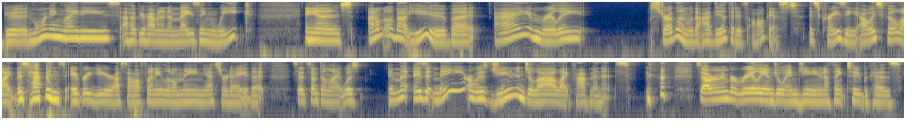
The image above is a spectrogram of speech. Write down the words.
Good morning, ladies. I hope you're having an amazing week. And I don't know about you, but I am really struggling with the idea that it's August. It's crazy. I always feel like this happens every year. I saw a funny little meme yesterday that said something like, "Was is it me or was June and July like 5 minutes?" so I remember really enjoying June, I think too because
